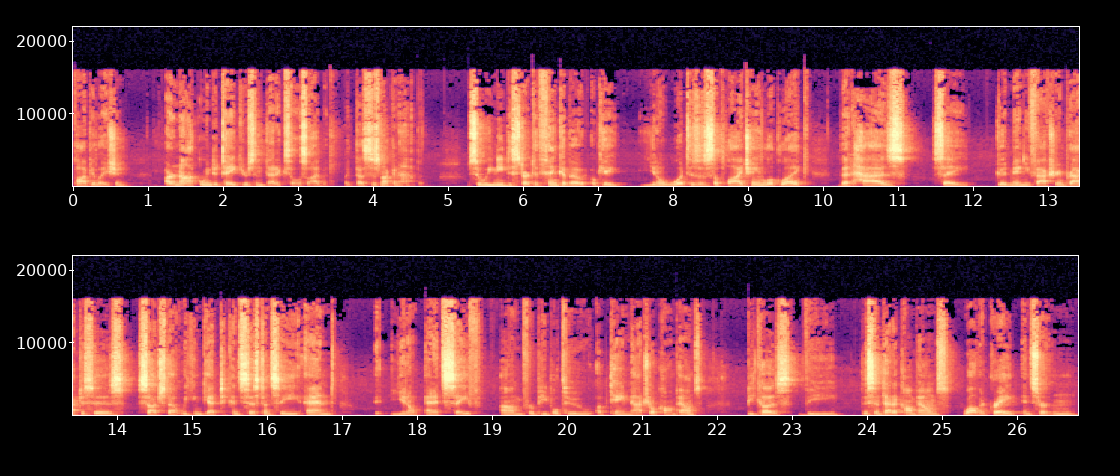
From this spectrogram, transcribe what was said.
population, are not going to take your synthetic psilocybin. Like that's just not going to happen. So we need to start to think about okay, you know, what does a supply chain look like that has, say, good manufacturing practices such that we can get to consistency and you know and it's safe um, for people to obtain natural compounds because the the synthetic compounds while they're great in certain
